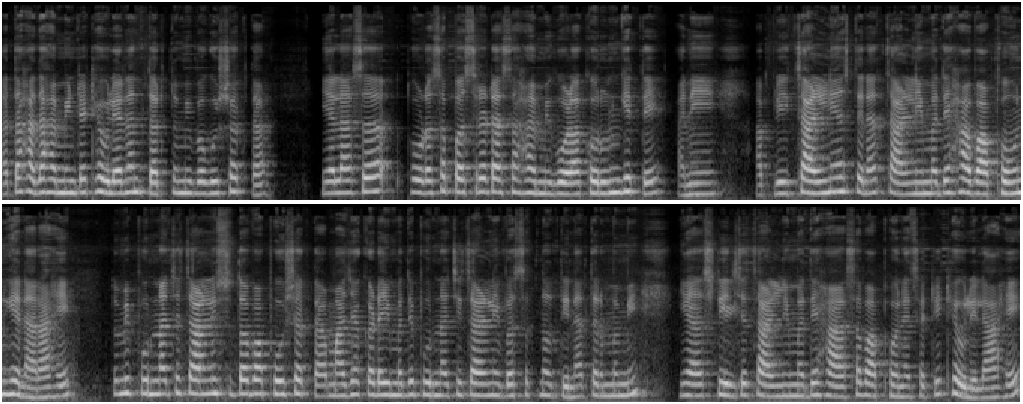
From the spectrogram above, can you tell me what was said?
आता हा दहा मिनटं ठेवल्यानंतर तुम्ही बघू शकता. याला असं थोडंसं पसरट असा हा मी गोळा करून घेते आणि आपली चाळणी असते ना चाळणीमध्ये हा वाफवून घेणार आहे. तुम्ही पुरणाच्या चाळणीसुद्धा वाफवू शकता. माझ्या कढईमध्ये पुरणाची चाळणी बसत नव्हती ना तर मग मी ह्या स्टीलच्या चाळणीमध्ये हा असा वाफवण्यासाठी ठेवलेला आहे.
